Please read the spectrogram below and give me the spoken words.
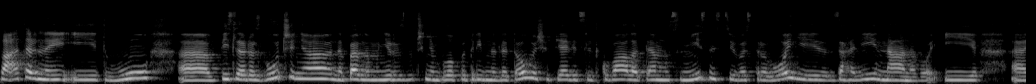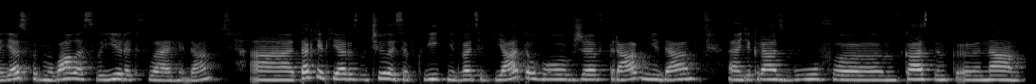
патерни, і тому е, після розлучення, напевно, мені розлучення було потрібно для того, щоб я відслідкувала тему сумісності в астрології взагалі наново. І е, я сформувала свої редфлеги. Да? А, так як я розлучилася в квітні 25-го, вже в травні, да, е, якраз був е, кастинг е, на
